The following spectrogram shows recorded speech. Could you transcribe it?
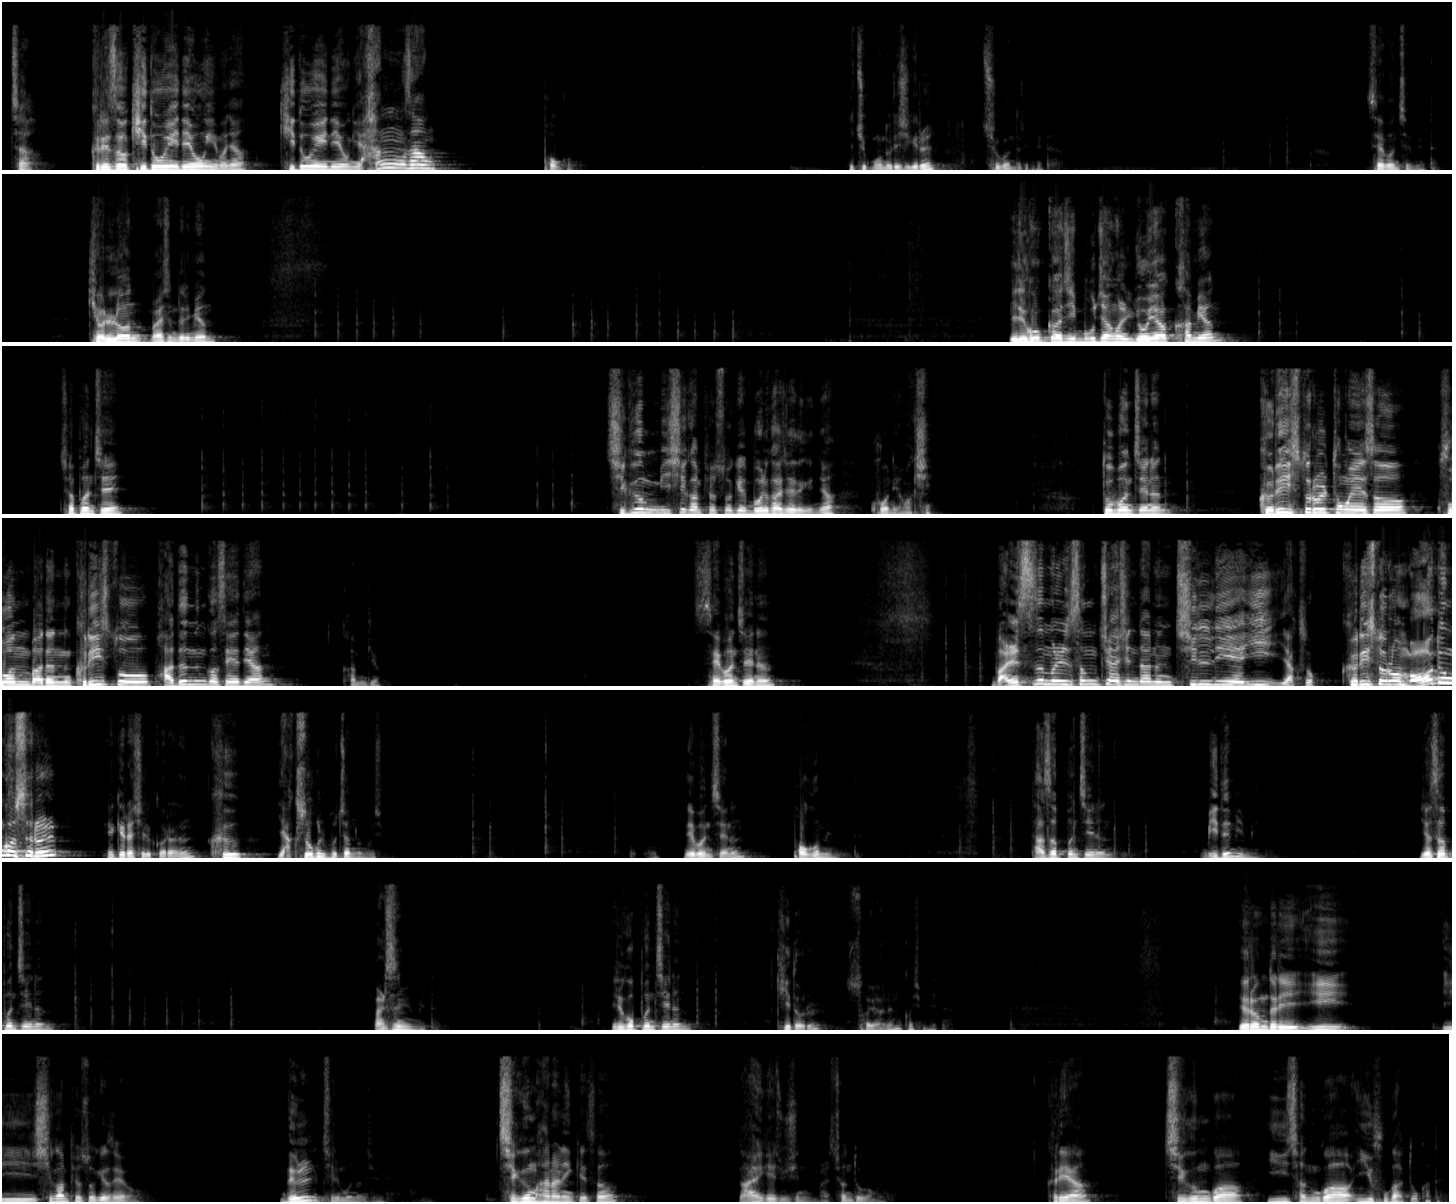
자, 그래서 기도의 내용이 뭐냐? 기도의 내용이 항상 복음. 이 축복 누리시기를 축원드립니다. 세 번째입니다. 결론 말씀드리면 일곱 가지 무장을 요약하면 첫 번째 지금 이 시간표 속에 뭘 가져야 되겠냐? 구원의 확신. 두 번째는 그리스도를 통해서 구원받은 그리스도 받은 것에 대한 감격. 세 번째는 말씀을 성취하신다는 진리의 이 약속, 그리스도로 모든 것을 해결하실 거라는 그 약속을 붙잡는 것입니다. 네 번째는 복음입니다. 다섯 번째는 믿음입니다. 여섯 번째는 말씀입니다. 일곱 번째는 기도를 소유하는 것입니다. 여러분들이 이, 이 시간표 속에서요, 늘 질문하셔야 돼요. 지금 하나님께서 나에게 주신 말, 전도가 뭐냐? 그래야 지금과 이 전과 이후가 똑같아요.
